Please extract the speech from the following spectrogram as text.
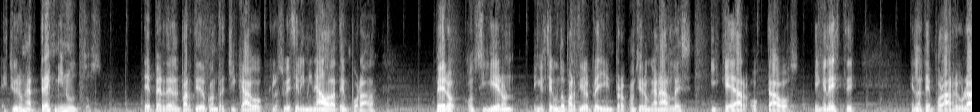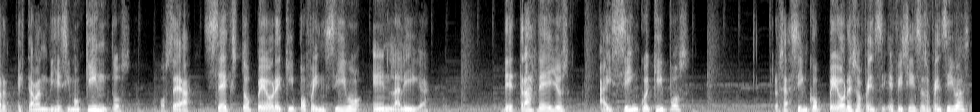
Estuvieron a tres minutos de perder el partido contra Chicago, que los hubiese eliminado la temporada, pero consiguieron en el segundo partido del play-in, pero consiguieron ganarles y quedar octavos en el este. En la temporada regular estaban quintos, o sea, sexto peor equipo ofensivo en la liga. Detrás de ellos hay cinco equipos, o sea, cinco peores eficiencias ofensivas,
